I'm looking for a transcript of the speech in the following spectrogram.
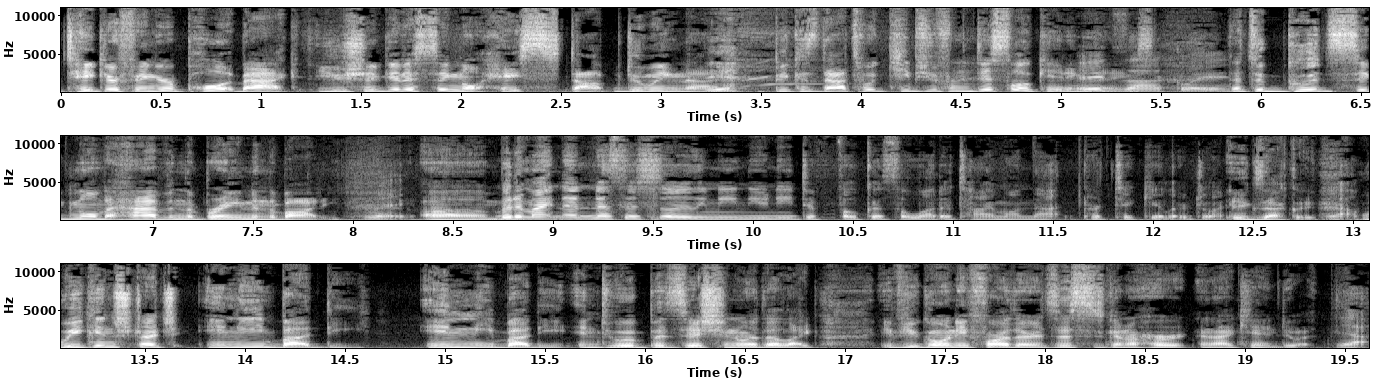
take your finger, pull it back. You should get a signal, hey, stop doing that. Because that's what keeps you from dislocating things. Exactly. That's a good signal to have in the brain and the body. Right. Um, but it might not necessarily mean you need to focus a lot of time on that particular joint. Exactly. Yeah. We can stretch anybody, anybody into a position where they're like, if you go any farther, this is going to hurt and I can't do it. Yeah.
